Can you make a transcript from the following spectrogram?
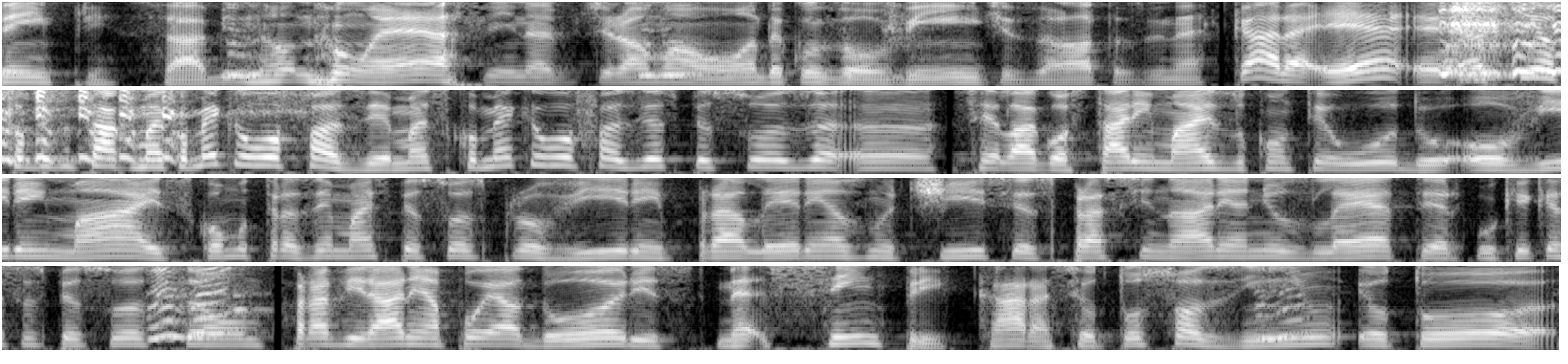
Sempre, sabe? Não, não é assim, né? Tirar uma onda com os ouvintes, altas, né? Cara, é, é assim, eu tô pensando, tá, mas como é que eu vou fazer? Mas como é que eu vou fazer as pessoas, uh, sei lá, gostarem mais do conteúdo, ouvirem mais, como trazer mais pessoas pra ouvirem, pra lerem as notícias, pra assinarem a newsletter, o que que essas pessoas estão, uhum. pra virarem apoiadores, né? Sempre, cara, se eu tô sozinho, uhum. eu tô.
